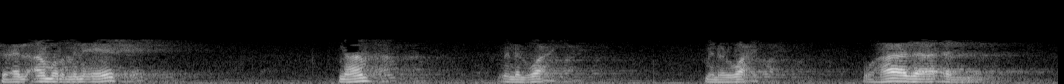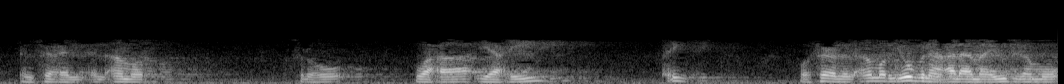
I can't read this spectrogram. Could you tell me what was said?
فعل أمر من إيش؟ نعم من الوعي من الوعي. وهذا الفعل الأمر أصله وعى يعي عي. وفعل الأمر يبنى على ما يجزم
